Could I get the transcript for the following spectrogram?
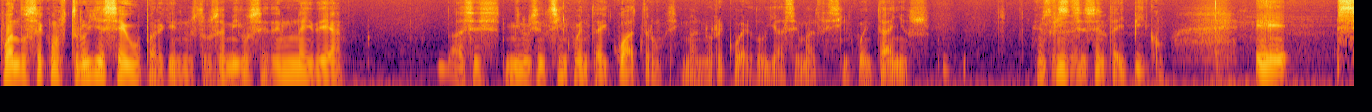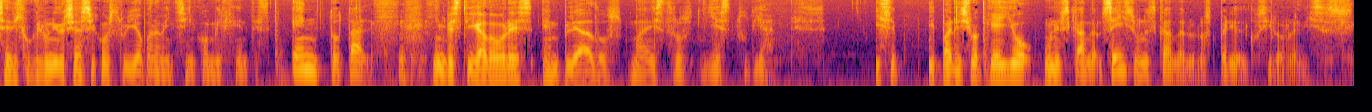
cuando se construye CEU, para que nuestros amigos se den una idea, hace 1954, si mal no recuerdo, ya hace más de 50 años, en fin, 60 y pico, eh, se dijo que la universidad se construía para 25 mil gentes, en total, investigadores, empleados, maestros y estudiantes. Y, se, y pareció aquello un escándalo. Se hizo un escándalo en los periódicos y los revistas.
